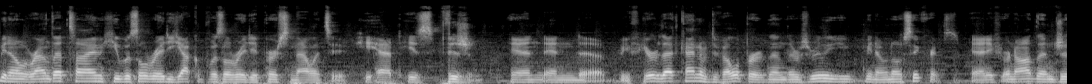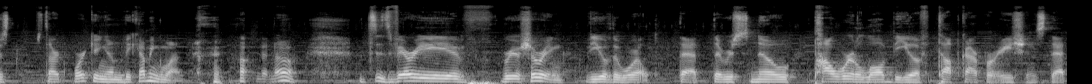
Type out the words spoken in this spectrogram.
you know, around that time, he was already, Jakub was already a personality. He had his vision. And and uh, if you're that kind of developer, then there's really you know no secrets. And if you're not, then just start working on becoming one. I don't know. It's it's very reassuring view of the world that there is no power lobby of top corporations that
